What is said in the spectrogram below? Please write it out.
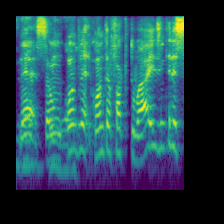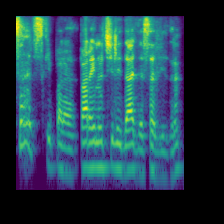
né, é, são contra, é. contrafactuais interessantes que para, para a inutilidade dessa vida, né?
